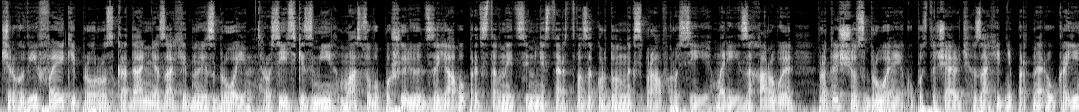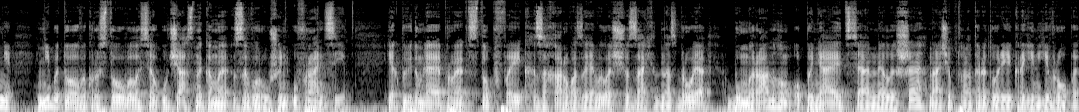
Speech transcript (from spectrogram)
Чергові фейки про розкрадання західної зброї. Російські змі масово поширюють заяву представниці Міністерства закордонних справ Росії Марії Захарової про те, що зброя, яку постачають західні партнери Україні, нібито використовувалася учасниками заворушень у Франції. Як повідомляє проект StopFake, Захарова заявила, що західна зброя бумерангом опиняється не лише, начебто, на території країн Європи,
